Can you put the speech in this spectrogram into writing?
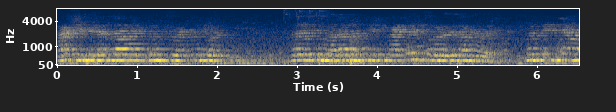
हा शिबिराचा एकदम शेवटचा दिवस. जर तुम्हाला भक्तीने काय काय Amen.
